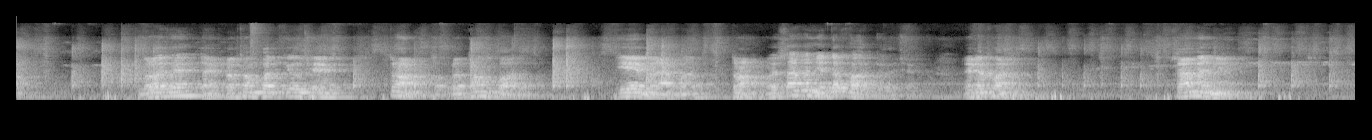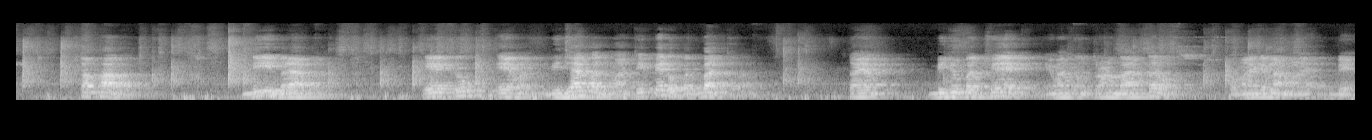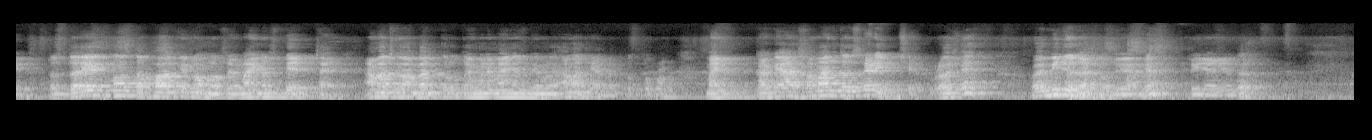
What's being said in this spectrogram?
બરાબર છે? તો પ્રથમ પદ કયું છે? ત્રણ. તો પ્રથમ પદ એ બરાબર ત્રણ. હવે સામાન્ય તફાવત કયો છે? એ લખવાનું. સામાન્ય તફાવત બી બરાબર એ ટુ એ વન બીજા પદમાંથી પેલું પદ બાદ કરવાનું. તો એમ બીજું પદ છે એમાંથી હું ત્રણ બાદ કરું તો મને કેટલા મળે? બે. તો દરેકનો તફાવત કેટલો મળશે? માઇનસ બે જ થાય. આમાંથી હું આ બાદ કરું તો મને માઇનસ બે મળે. આમાંથી આ બાદ કરું, તો પણ માઇનસ. કારણ કે આ સમાંતર શ્રેણી જ છે. બરાબર છે? હવે બીજો દાખલો જોઈએ આપણે, ત્રીજાની અંદર.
